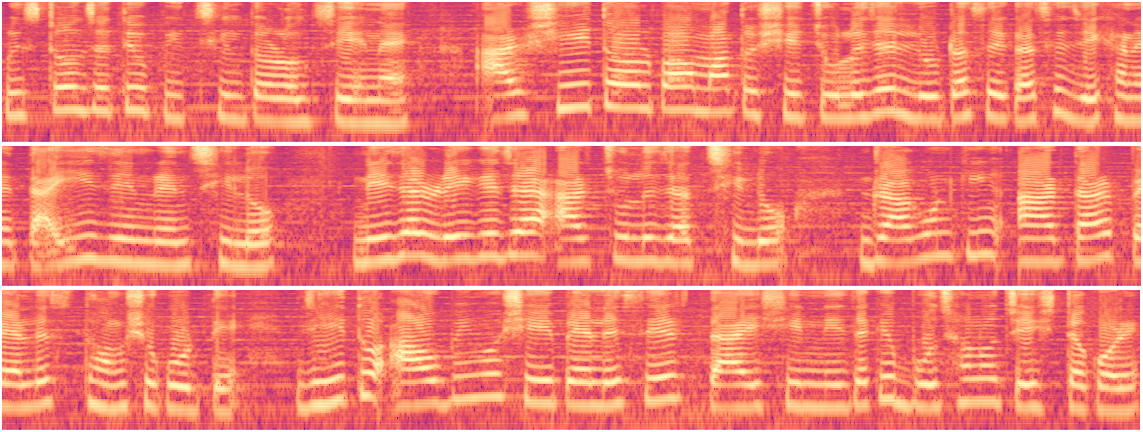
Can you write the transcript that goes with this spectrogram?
ক্রিস্টাল জাতীয় পিচ্ছিল তরল চেয়ে নেয়। আর সেই তরল পাওয়া মাত্র সে চলে যায় লোটাসের কাছে, যেখানে তাই জেনরেন ছিল। নেজার রেগে যায় আর চলে যাচ্ছিল। ড্রাগন কিং আর তার প্যালেস ধ্বংস করতে। যেহেতু আউবিংও সেই প্যালেসের, তাই সে নেজাকে বোঝানোর চেষ্টা করে।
